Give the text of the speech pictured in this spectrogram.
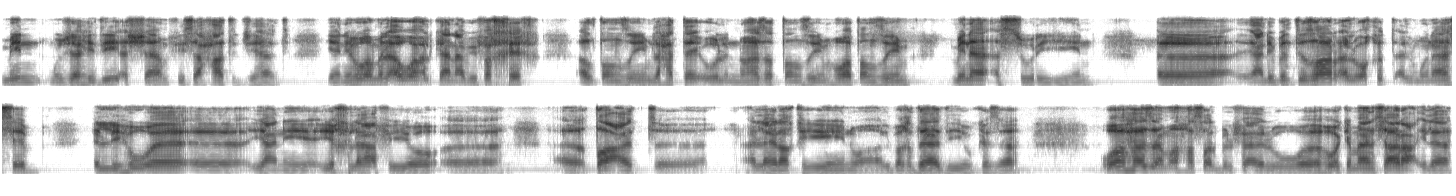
من مجاهدي الشام في ساحات الجهاد. يعني هو من الأول كان عم يفخخ التنظيم لحتى يقول إنه هذا التنظيم هو تنظيم من السوريين. آه، يعني بانتظار الوقت المناسب اللي هو آه، يعني يخلع فيه آه، طاعة العراقيين والبغدادي وكذا. وهذا ما حصل بالفعل. وهو كمان سارع إلى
